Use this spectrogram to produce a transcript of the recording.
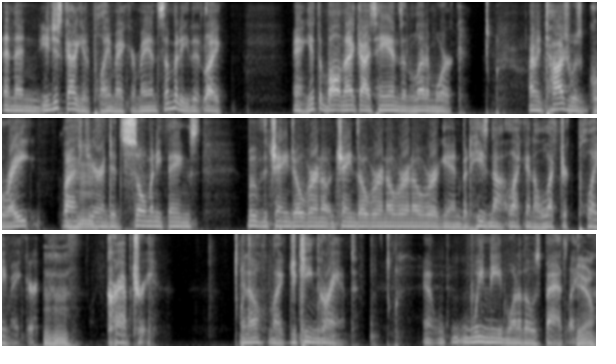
And then you just got to get a playmaker, man. Somebody that like, man, get the ball in that guy's hands and let him work. I mean, Taj was great last year and did so many things, moved the change over and chains over and over and over again. But he's not like an electric playmaker. Mm-hmm. Crabtree, you know, like Jakeem Grant. You know, we need one of those badly. Yeah.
